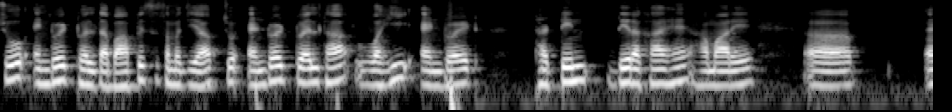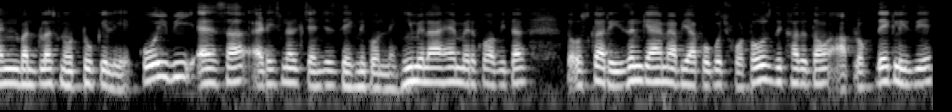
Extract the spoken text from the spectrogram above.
जो एंड्रॉयड ट्वेल्व था, वापस से समझिए आप, जो एंड्रॉयड ट्वेल्व था, वही एंड्रॉयड थर्टीन दे रखा है हमारे एंड वन प्लस नोट टू के लिए। कोई भी ऐसा एडिशनल चेंजेस देखने को नहीं मिला है मेरे को अभी तक। तो उसका रीज़न क्या है? मैं अभी आपको कुछ फ़ोटोज़ दिखा देता हूँ। आप लोग देख लीजिए।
